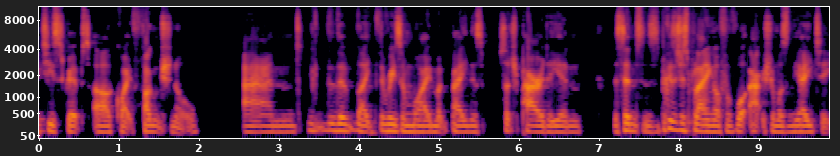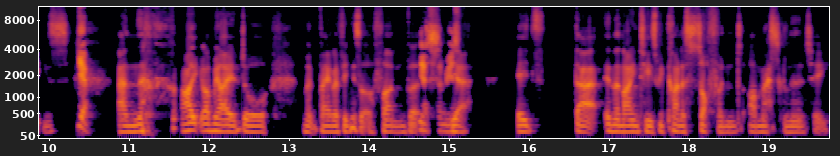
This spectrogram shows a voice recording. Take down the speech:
80s scripts are quite functional, and the, the like the reason why McBain is such a parody in The Simpsons is because it's just playing off of what action was in the 80s. Yeah. and I I mean I adore McBain. I think it's a lot of fun, but Yes. Amazing. yeah, it's that in the 90s we kind of softened our masculinity.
